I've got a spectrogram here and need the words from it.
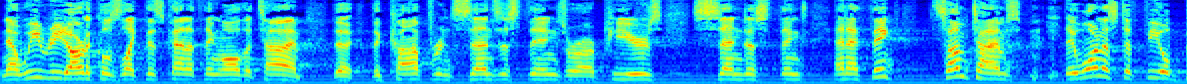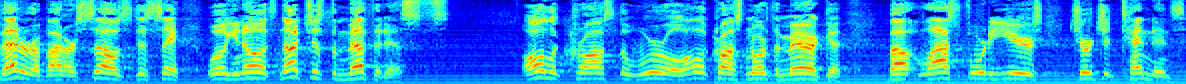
Now, we read articles like this kind of thing all the time. The, the conference sends us things, or our peers send us things. And I think sometimes they want us to feel better about ourselves to say, well, you know, it's not just the Methodists. All across the world, all across North America, about last 40 years, church attendance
